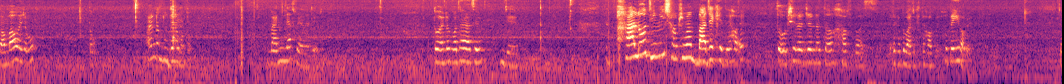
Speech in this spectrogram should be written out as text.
লম্বাও হয়ে যাব, তো অনেকটা দুধের মতো। ভ্যানিলা ফ্লেভারের তো একটা কথা আছে যে ভালো জিনিস সবসময় বাজে খেতে হয়। তো সেটার জন্য তো অফকোর্স এটাকে তো বাজে খেতে হবে, হতেই হবে। তো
